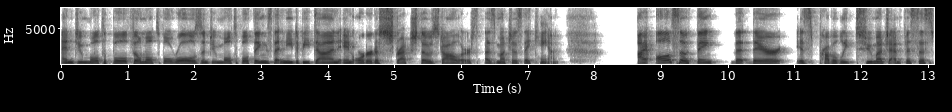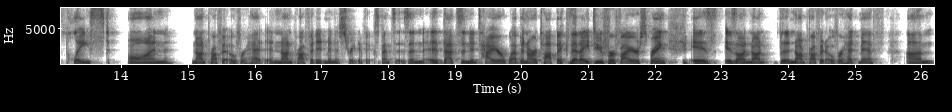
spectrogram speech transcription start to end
and do multiple fill multiple roles and do multiple things that need to be done in order to stretch those dollars as much as they can. I also think that there is probably too much emphasis placed on nonprofit overhead and nonprofit administrative expenses. And uh, that's an entire webinar topic that i do for firespring is is on non the nonprofit overhead myth. Um,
